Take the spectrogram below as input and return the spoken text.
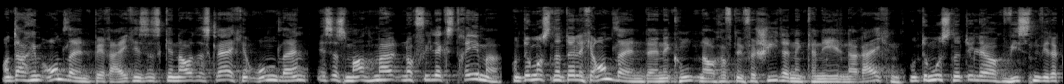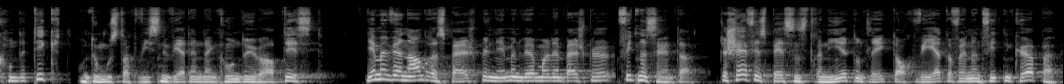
Und auch im Online-Bereich ist es genau das Gleiche. Online ist es manchmal noch viel extremer. Und du musst natürlich online deine Kunden auch auf den verschiedenen Kanälen erreichen. Und du musst natürlich auch wissen, wie der Kunde tickt. Und du musst auch wissen, wer denn dein Kunde überhaupt ist. Nehmen wir ein anderes Beispiel. Nehmen wir mal ein Beispiel Fitnesscenter. Der Chef ist bestens trainiert und legt auch Wert auf einen fitten Körper.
